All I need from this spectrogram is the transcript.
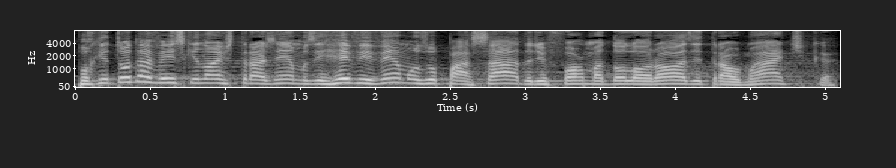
Porque toda vez que nós trazemos e revivemos o passado de forma dolorosa e traumática,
